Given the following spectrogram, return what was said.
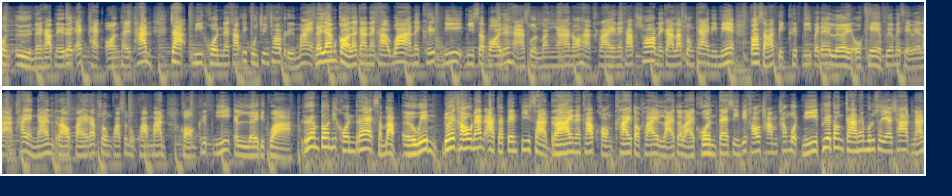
คนอื่นนะครับในเรื่อง Attack on Titan จะมีคนนะครับที่คุณชื่นชอบหรือไม่และย้ำก่อนแล้วกันนะครับว่าในคลิปนี้มีสปอยเนื้อหาส่วนมังงะเนาะหากใครนะครับชอบในการรับชมแค่อนิเมะก็สามารถปิดคลิปนี้ไปได้เลยโอเค เพื่อไม่เสียเวลาถ้าอย่างนั้นเราไปรับชมความสนุกความมันของคลิปนี้กันเลยดีกว่า เริ่มต้นที่คนแรกสำหรับเออร์วินโดยเขานั้นอาจจะเป็นปีศาจร้ายนะครับของใครต่อใครหลายต่อหลายคน แต่สิ่งที่เขาทำทั้งหมดนี้เพื่อต้องการให้มนุษยชาตินั้น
